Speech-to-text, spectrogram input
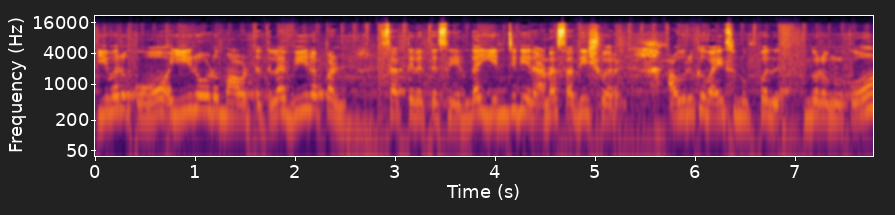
இவருக்கும் ஈரோடு மாவட்டத்தில் வீரப்பன் சத்திரத்தை சேர்ந்த என்ஜினியரான சதீஸ்வர் அவருக்கு வயசு முப்பதுங்கிறவங்களுக்கும்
